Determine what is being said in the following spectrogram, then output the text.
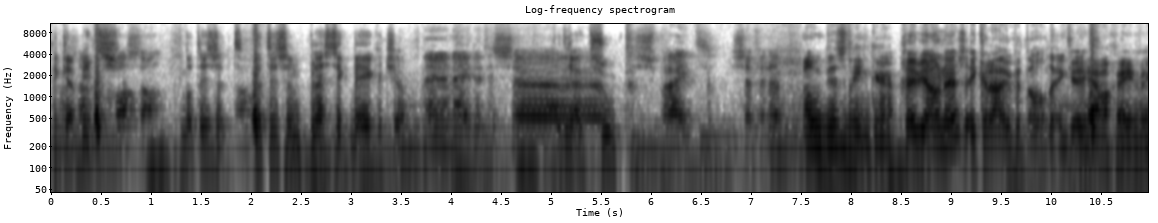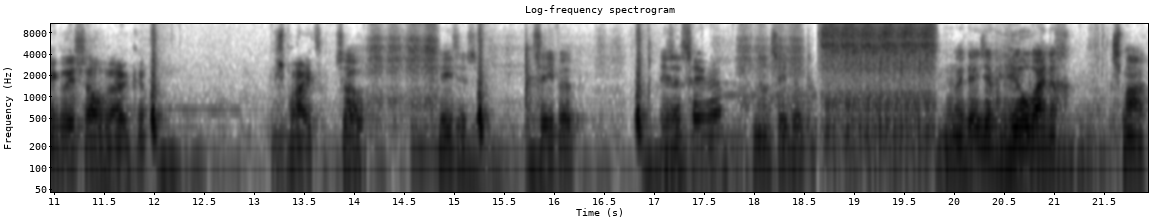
Ik heb iets. vast dan? Wat is het? Het is een plastic bekertje. Nee, nee, nee, dit is... eh Het ruikt zoet. Sprite. 7-Up. Oh, dit is drinken. Geef jou eens? Ik ruik het al, denk ik. Ja, wacht even. Ik wil eens zelf ruiken. Sprite. Zo. Jezus. Save up. Is het 7? Nou, save up. Maar deze heeft heel weinig smaak.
